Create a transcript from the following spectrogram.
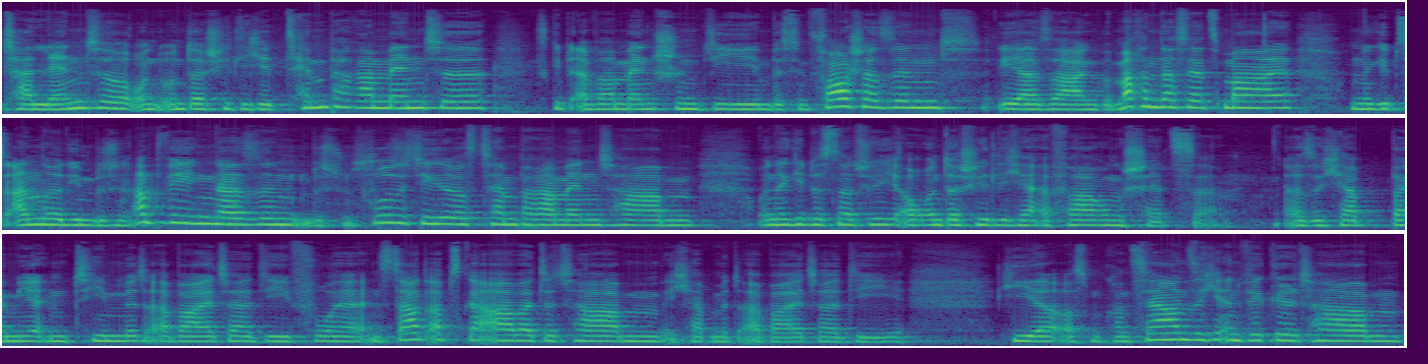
Talente und unterschiedliche Temperamente. Es gibt einfach Menschen, die ein bisschen forscher sind, eher sagen, wir machen das jetzt mal. Und dann gibt es andere, die ein bisschen abwägender sind, ein bisschen vorsichtigeres Temperament haben. Und dann gibt es natürlich auch unterschiedliche Erfahrungsschätze. Also ich habe bei mir im Team Mitarbeiter, die vorher in Startups gearbeitet haben. Ich habe Mitarbeiter, die hier aus dem Konzern sich entwickelt haben,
